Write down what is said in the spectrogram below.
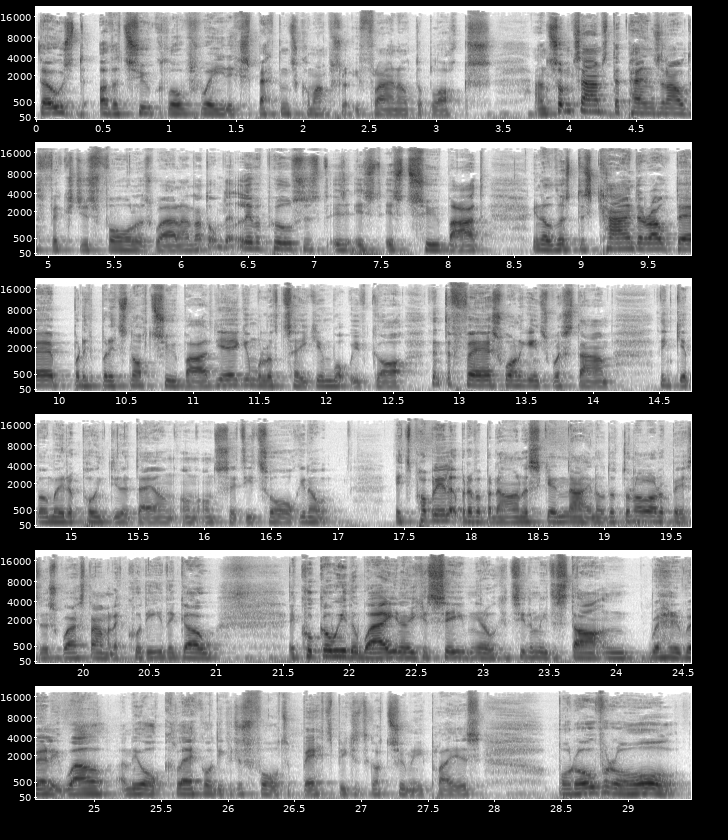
those are the two clubs where you'd expect them to come absolutely flying out the blocks. And sometimes it depends on how the fixtures fall as well. And I don't think Liverpool's is, is, is too bad. You know, there's, there's kind of out there, but it, but it's not too bad. Jurgen will have taken what we've got. I think the first one against West Ham, I think Gibbo made a point the other day on, on, on City Talk. You know, it's probably a little bit of a banana skin now. You know, they've done a lot of business West Ham, and it could either go, it could go either way. You know, you could see, you know, you can see them either starting really, really well, and they all click, or they could just fall to bits because they've got too many players. But overall,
